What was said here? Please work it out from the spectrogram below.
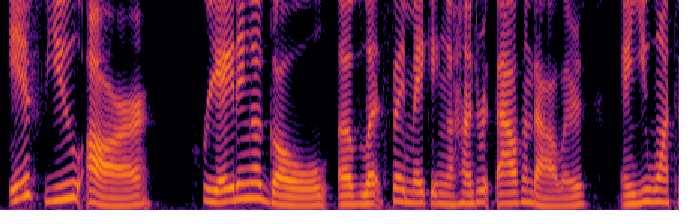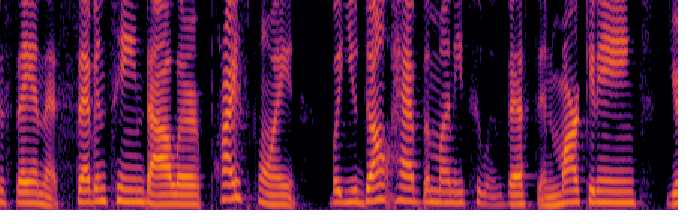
If you are creating a goal of let's say making $100,000 and you want to stay in that $17 price point but you don't have the money to invest in marketing you're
